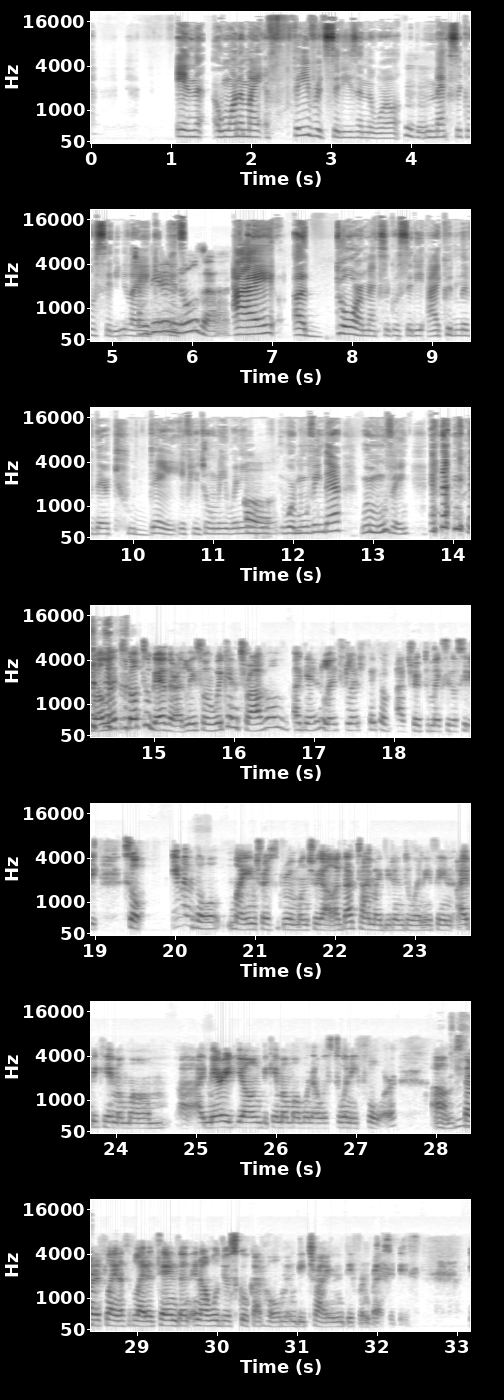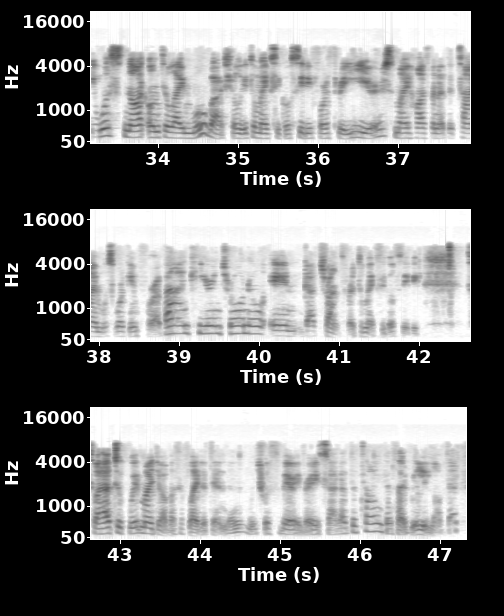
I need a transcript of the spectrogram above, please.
in one of my favorite cities in the world, hmm Mexico City. Like I didn't know that. I adore Mexico City. I could live there today if you told me when you Oh. we're moving there, we're moving. Well, let's go together. At least when we can travel again, let's let's take a, a trip to Mexico City. So even though my interest grew in Montreal, at that time I didn't do anything. I became a mom. Uh, I married young, became a mom when I was 24. Um, okay. started flying as a flight attendant, and I will just cook at home and be trying different recipes. It was not until I moved actually to Mexico City for three years. My husband at the time was working for a bank here in Toronto and got transferred to Mexico City. So I had to quit my job as a flight attendant, which was very, very sad at the time because I really loved it.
